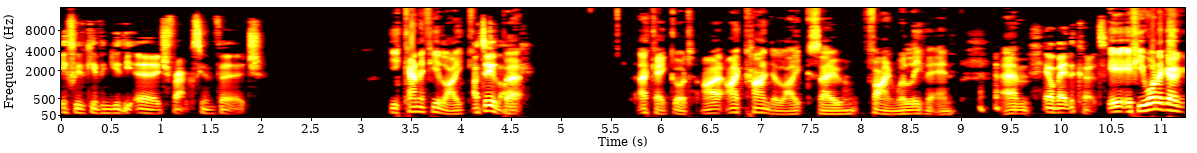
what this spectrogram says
if we've given you the urge for Axiom Verge? You can if you like. I do like. Okay, good. I, I kind of like, so fine, we'll leave it in. Um, It'll make the cut. if you want to go,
